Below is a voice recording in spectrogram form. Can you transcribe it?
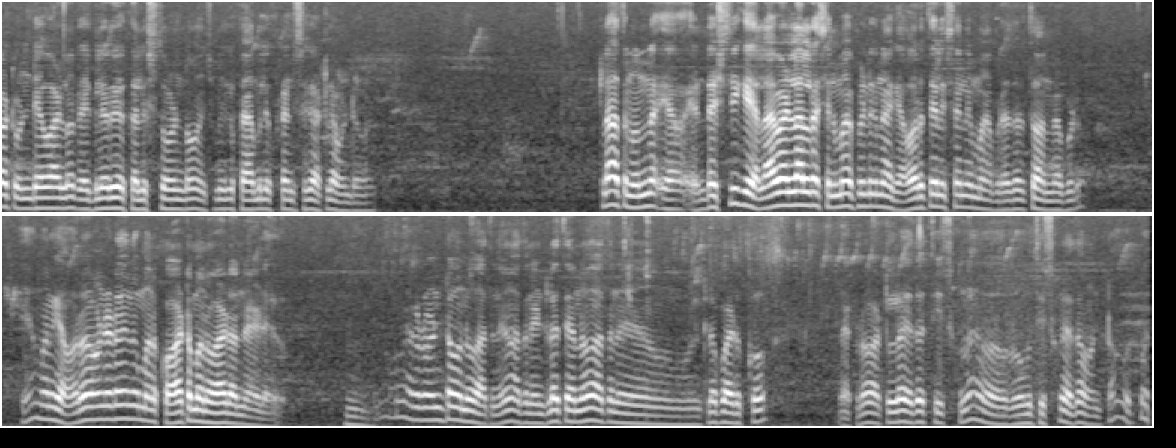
చోట ఉండేవాళ్ళం. రెగ్యులర్గా కలుస్తూ ఉండడం. ఇంచుమించుగా ఫ్యామిలీ ఫ్రెండ్స్గా అట్లా ఉండేవాళ్ళం. ఇట్లా అతను ఉన్న ఇండస్ట్రీకి ఎలా వెళ్ళాలరా సినిమా ఫీల్డ్కి నాకు ఎవరు తెలుసని మా బ్రదర్తో అన్నప్పుడు ఏ మనకి ఎవరో ఉండడం ఎందుకు? మన కోట మన వాడు అన్నాడు అక్కడ ఉంటావు నువ్వు అతను అతని ఇంట్లో తినవు అతను ఇంట్లో పడుకో ఎక్కడో హోటల్లో ఏదో తీసుకుని రూమ్ తీసుకుని ఏదో ఉంటావు ఊరుకో.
